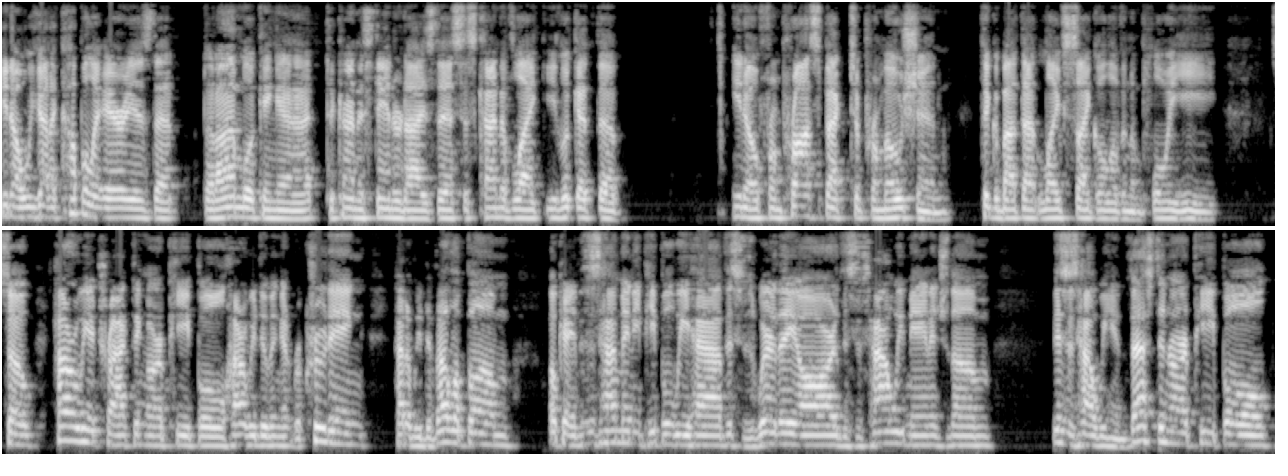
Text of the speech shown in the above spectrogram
you know, we got a couple of areas that that I'm looking at to kind of standardize this is kind of like you look at the, you know, from prospect to promotion, think about that life cycle of an employee. So, how are we attracting our people? How are we doing at recruiting? How do we develop them? Okay, this is how many people we have. This is where they are. This is how we manage them. This is how we invest in our people.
